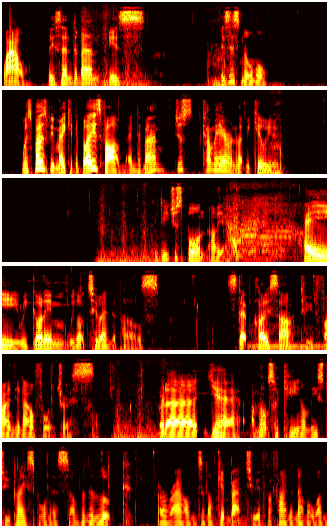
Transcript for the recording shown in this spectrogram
Wow, this enderman is. Is this normal? We're supposed to be making the blaze farm, enderman. Just come here and let me kill you. Did he just spawn? Oh yeah. Hey, we got him. We got two ender pearls. Step closer to finding our fortress. But uh, yeah, I'm not so keen on these two blaze spawners, so I'm going to look around and I'll get back to you if I find another one.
